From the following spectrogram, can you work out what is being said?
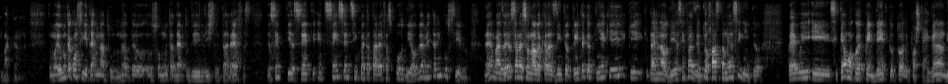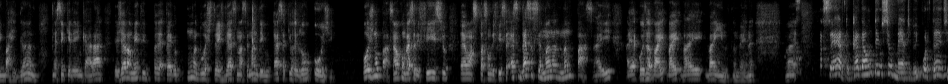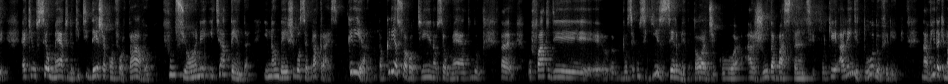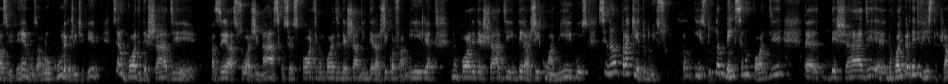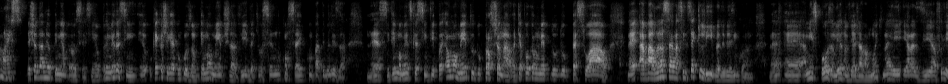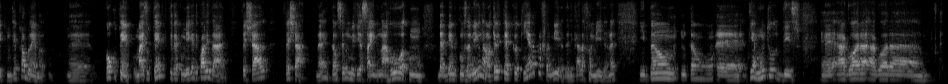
Bacana. Então, eu nunca consegui terminar tudo, né? Eu, eu sou muito adepto de lista de tarefas eu sempre tinha entre 100 e 150 tarefas por dia. Obviamente era impossível, né? mas aí eu selecionava aquelas 20 ou 30 que eu tinha que, que, que terminar o dia sem fazer. O que eu faço também é o seguinte: eu pego e, e se tem alguma coisa pendente que eu estou ali postergando, embarrigando, né, sem querer encarar, eu geralmente pego uma, duas, três dessas na semana e digo: essa aqui eu resolvo hoje. Hoje não passa, é uma conversa difícil, é uma situação difícil. Essa dessa semana não passa. Aí, aí a coisa vai, vai, vai, vai indo também, né? Mas Tá certo, cada um tem o seu método. O importante é que o seu método que te deixa confortável funcione e te atenda e não deixe você para trás. Cria, então cria a sua rotina, o seu método. O fato de você conseguir ser metódico ajuda bastante, porque além de tudo, Felipe, na vida que nós vivemos, a loucura que a gente vive, você não pode deixar de fazer a sua ginástica, o seu esporte, não pode deixar de interagir com a família, não pode deixar de interagir com amigos. Senão, para que tudo isso? Então, isto também você não pode é, deixar de. É, não pode perder de vista, jamais. Deixa eu dar minha opinião para você. Assim. Eu, primeiro, assim, eu, o que é que eu cheguei à conclusão? Tem momentos da vida que você não consegue compatibilizar. Né? Assim, tem momentos que, assim, tipo, é o momento do profissional, daqui a pouco é o momento do, do pessoal. Né? A balança ela se desequilibra de vez em quando. Né? É, a minha esposa mesmo viajava muito né? e, e ela dizia: Felipe, não tem problema. É, pouco tempo, mas o tempo que tiver comigo é de qualidade. Fechado? Fechado, né? Então você não me via saindo na rua com bebendo com os amigos, não. Aquele tempo que eu tinha era para a família, dedicado à família, né? Então, então é, tinha muito disso. É, agora, agora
